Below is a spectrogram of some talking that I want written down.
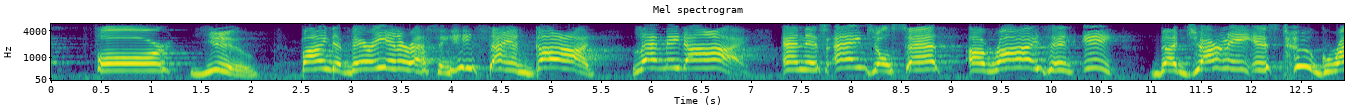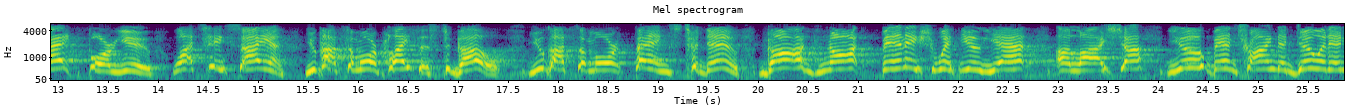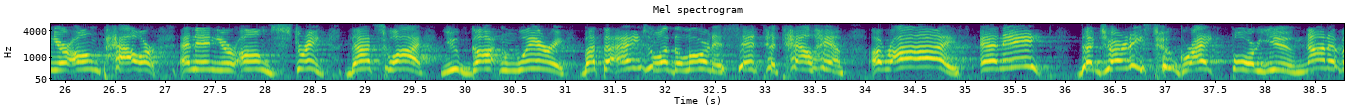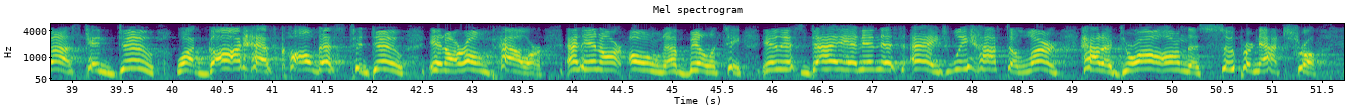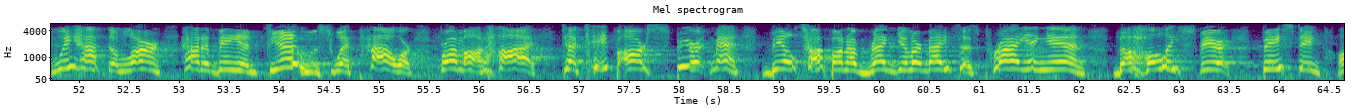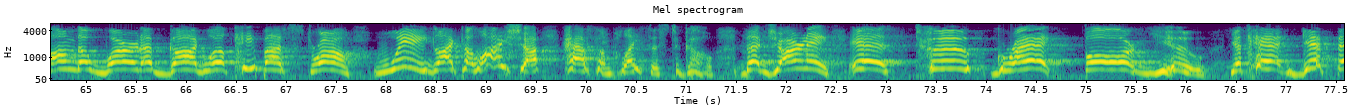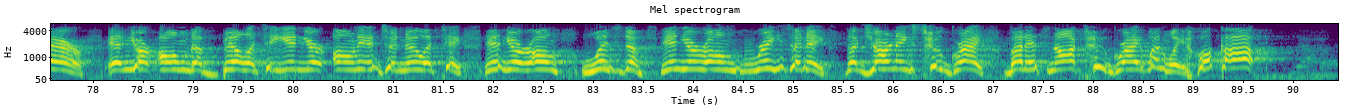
for you. Find it very interesting. He's saying, God, let me die. And this angel says, Arise and eat. The journey is too great for you. What's he saying? You got some more places to go. You got some more things to do. God's not finished with you yet, Elisha. You've been trying to do it in your own power and in your own strength. That's why you've gotten weary. But the angel of the Lord is sent to tell him, Arise and eat. The journey's too great for you. None of us can do what God has called us to do in our own power and in our own ability. In this day and in this age, we have to learn how to draw on the supernatural. We have to learn how to be infused with power from on high to keep our spirit man built up on a regular basis, praying in the Holy Spirit, feasting on the Word of God will keep us strong. We, like Elisha, have some places to go. The journey is too great for you. You can't get there in your own ability, in your own ingenuity, in your own wisdom, in your own reasoning. The journey's too great, but it's not too great when we hook up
